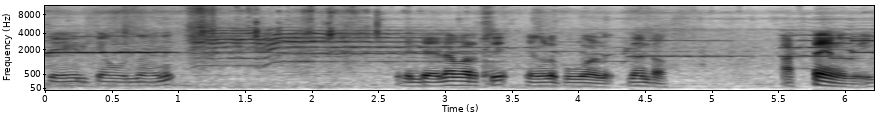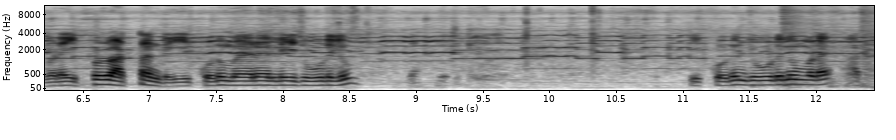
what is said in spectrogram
ശേഖരിക്കാൻ ഒന്നാണ് ഇതിന്റെ ഇല പറിച്ച് ഞങ്ങൾ പോവാണ്. ഇതുണ്ടോ? അട്ടയാണത്. ഇവിടെ ഇപ്പോഴും അട്ടുണ്ട് ഈ കൊടും വേനലിൽ ഈ ചൂടിലും ഈ കൊടും ചൂടിലും ഇവിടെ അട്ട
